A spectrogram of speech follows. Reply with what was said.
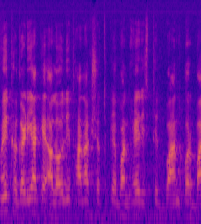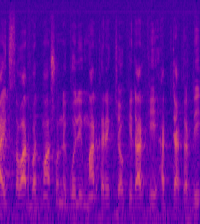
वहीं खगड़िया के अलौली थाना क्षेत्र के बनहेर स्थित बाँध पर बाइक सवार बदमाशों ने गोली मारकर एक चौकीदार की हत्या कर दी,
